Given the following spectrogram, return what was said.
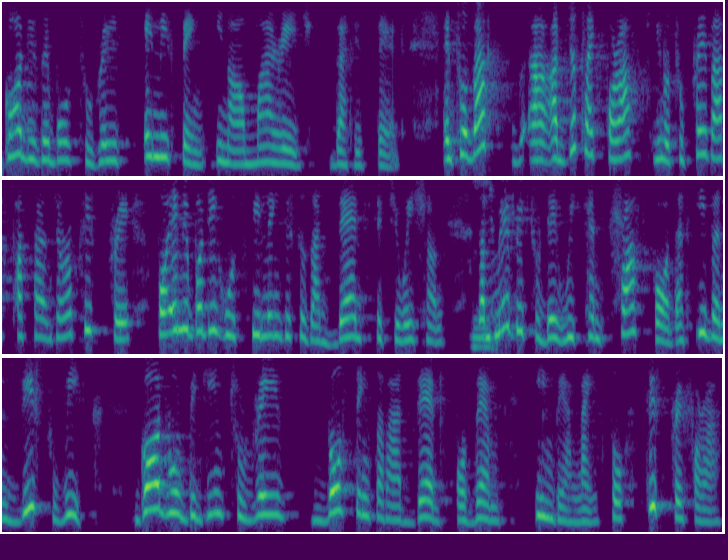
God is able to raise anything in our marriage that is dead. And so that's, uh, I'd just like for us, you know, to pray that, Pastor Njoro, please pray for anybody who's feeling this is a dead situation, mm-hmm. that maybe today we can trust God that even this week, God will begin to raise those things that are dead for them in their life. So please pray for us.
